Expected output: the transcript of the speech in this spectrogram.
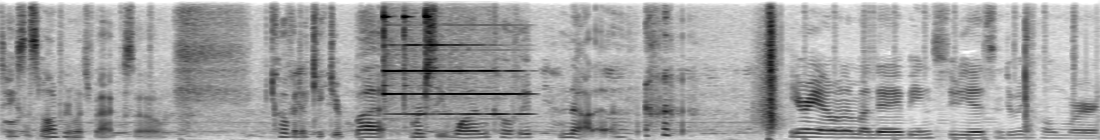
Taste and smell pretty much back, so COVID, I kicked your butt. Mercy one, COVID, nada. Here I am on a Monday being studious and doing homework.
